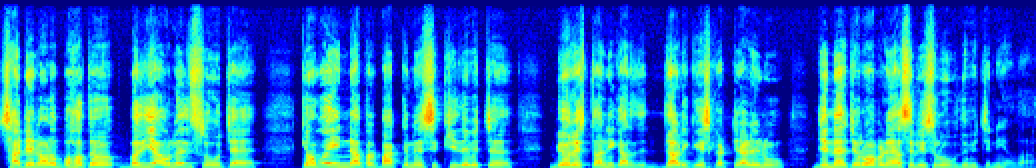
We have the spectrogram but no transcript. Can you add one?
ਸਾਡੇ ਨਾਲੋਂ ਬਹੁਤ ਵਧੀਆ ਉਹਨਾਂ ਦੀ ਸੋਚ ਹੈ। ਕਿਉਂਕਿ ਇੰਨਾ ਪਰਪੱਕ ਨੇ ਸਿੱਖੀ ਦੇ ਵਿੱਚ ਵੀ ਉਹ ਰਿਸ਼ਤਾ ਨਹੀਂ ਕਰਦੇ, ਦਾੜੀ ਕੇਸ ਕੱਟੇ ਵਾਲੇ ਨੂੰ, ਜਿੰਨਾ ਚਿਰ ਉਹ ਆਪਣੇ ਅਸਲੀ ਸਰੂਪ ਦੇ ਵਿੱਚ ਨਹੀਂ ਆਉਂਦਾ।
